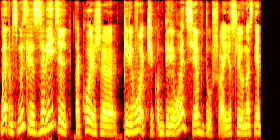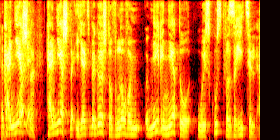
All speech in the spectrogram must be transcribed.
В этом смысле зритель такой же переводчик, он переводит себе в душу. А если у нас нет этой Конечно, боли... конечно. И я тебе говорю, что в новом мире нету у искусства зрителя.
